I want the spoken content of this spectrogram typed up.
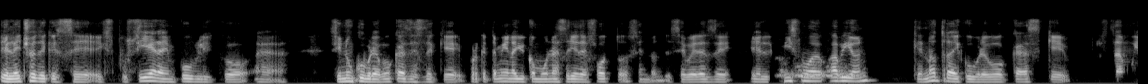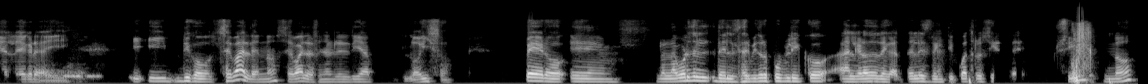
el hecho de que se expusiera en público ah, sin un cubrebocas desde que, porque también hay como una serie de fotos en donde se ve desde el mismo avión que no trae cubrebocas, que está muy alegre y, y, digo, se vale, ¿no? Se vale, al final del día lo hizo. Pero eh, la labor del, servidor público al grado de Gatel es 24/7, sí, ¿no?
